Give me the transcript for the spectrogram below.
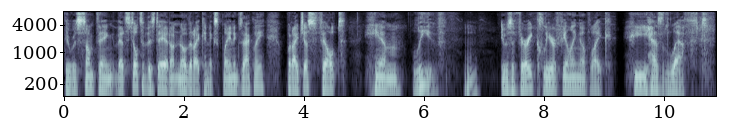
There was something that still to this day I don't know that I can explain exactly, but I just felt him leave. Hmm. It was a very clear feeling of like he has left.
